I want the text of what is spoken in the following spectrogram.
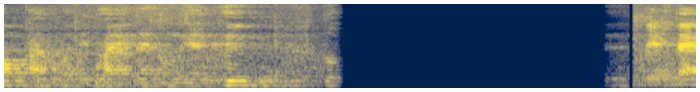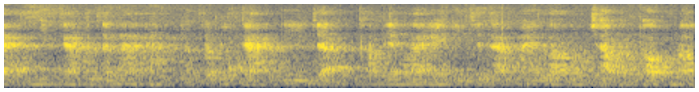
ป้องกันอุบัติภัยในโรงเรียนขึ้นเปลี่ยนแปลงมีการพัฒนาแล้วก็มีการที่จะทำอย่างไรที่จะทำให้เราชาวทองเรา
